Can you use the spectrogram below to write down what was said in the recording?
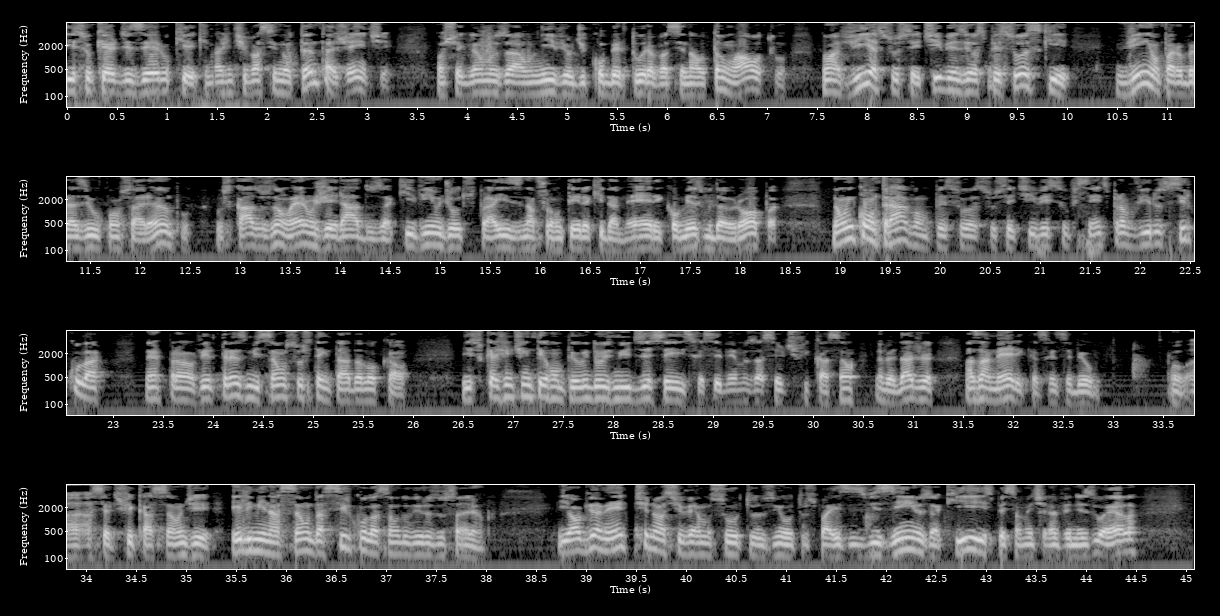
Isso quer dizer o quê? Que a gente vacinou tanta gente, nós chegamos a um nível de cobertura vacinal tão alto, não havia suscetíveis e as pessoas que vinham para o Brasil com sarampo, os casos não eram gerados aqui, vinham de outros países na fronteira aqui da América ou mesmo da Europa, não encontravam pessoas suscetíveis suficientes para o vírus circular, né, para haver transmissão sustentada local. Isso que a gente interrompeu em 2016, recebemos a certificação, na verdade, as Américas recebeu a, certificação de eliminação da circulação do vírus do sarampo. E, obviamente, nós tivemos surtos em outros países vizinhos aqui, especialmente na Venezuela,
